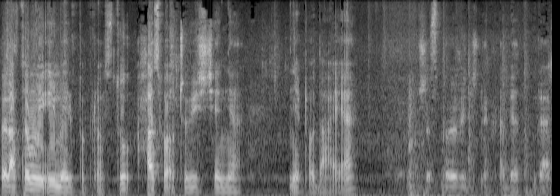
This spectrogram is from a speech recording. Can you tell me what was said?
Dobra, to mój e-mail po prostu. Hasła oczywiście nie, nie podaję. Muszę spojrzeć na klawiaturę.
